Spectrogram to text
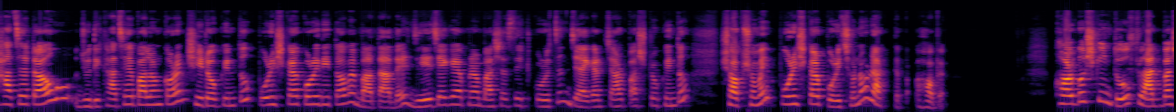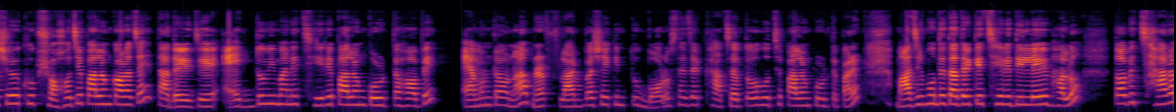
খাঁচাটাও যদি খাঁচায় পালন করেন, সেটাও কিন্তু পরিষ্কার করে দিতে হবে বা তাদের যে জায়গায় আপনার বাসা সেট করেছেন, জায়গার চারপাশটাও কিন্তু সবসময় পরিষ্কার পরিচ্ছন্ন রাখতে হবে। খরগোশ কিন্তু ফ্ল্যাট বাসায় খুব সহজে পালন করা যায়, তাদের যে একদমই মানে ছেড়ে পালন করতে হবে। এমনটাও না, আপনার ফ্ল্যাট বাসায় কিন্তু বড় সাইজের খাঁচাতেও হচ্ছে পালন করতে পারেন। মাঝে মধ্যে তাদেরকে ছেড়ে দিলে ভালো, তবে ছাড়া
